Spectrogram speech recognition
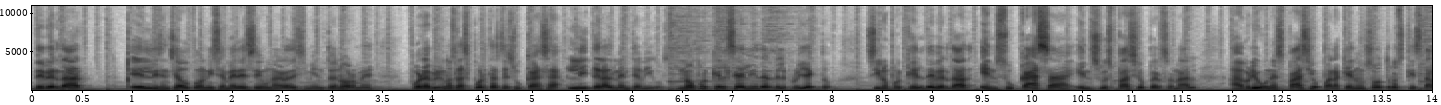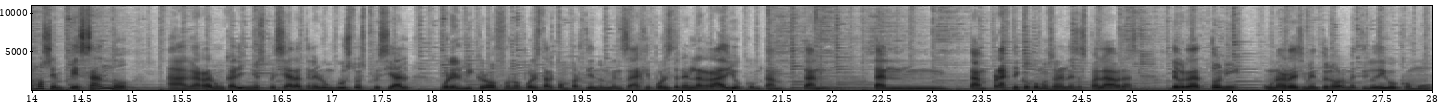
De verdad, el licenciado Tony se merece un agradecimiento enorme por abrirnos las puertas de su casa, literalmente amigos. No porque él sea el líder del proyecto, sino porque él de verdad en su casa, en su espacio personal, abrió un espacio para que nosotros que estamos empezando a agarrar un cariño especial, a tener un gusto especial por el micrófono, por estar compartiendo un mensaje, por estar en la radio con tan, tan, tan, tan práctico como suenan esas palabras. De verdad, Tony, un agradecimiento enorme, te lo digo como,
